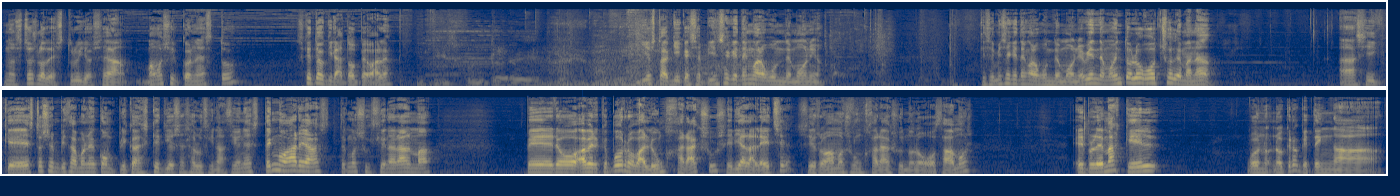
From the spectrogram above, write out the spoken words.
No, esto es lo destruyo, o sea, vamos a ir con esto. Es que tengo que ir a tope, ¿vale? Y esto aquí, que se piense que tengo algún demonio. Que se piense que tengo algún demonio. Bien, de momento luego 8 de maná Así que esto se empieza a poner complicado Es que, tío, esas alucinaciones Tengo áreas, tengo succionar alma Pero, a ver, ¿qué puedo robarle? ¿Un Jaraxus? Sería la leche Si robamos un Jaraxus no lo gozamos El problema es que él Bueno, no creo que tenga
